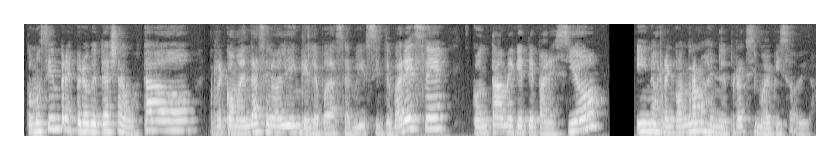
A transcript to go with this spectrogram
Como siempre, espero que te haya gustado, recomendáselo a alguien que le pueda servir si te parece, contame qué te pareció y nos reencontramos en el próximo episodio.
